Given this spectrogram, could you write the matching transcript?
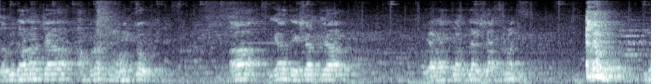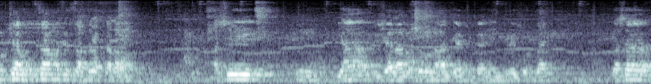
संविधानाच्या अमृत महोत्सव हा या देशातल्या या राज्यातल्या शासनाने मोठ्या उत्साहामध्ये साजरा करावा अशी या विषयाला अनुसरून आज या ठिकाणी प्रेस होत आहे. तसं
